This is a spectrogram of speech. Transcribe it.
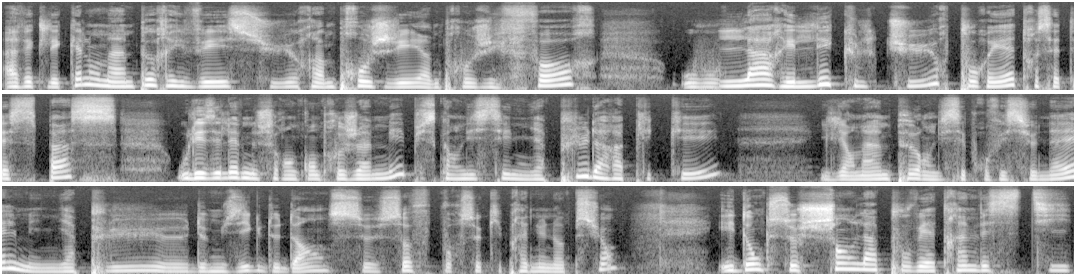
avec lesquels on a un peu rêvé sur un projet, un projet fort où l'art et les cultures pourraient être cet espace où les élèves ne se rencontrent jamais, puisqu'en lycée, il n'y a plus d'art appliqué. Il y en a un peu en lycée professionnel, mais il n'y a plus euh, de musique, de danse, sauf pour ceux qui prennent une option. Et donc ce champ-là pouvait être investi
